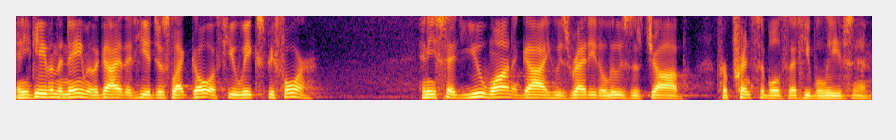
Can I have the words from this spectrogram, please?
And he gave him the name of the guy that he had just let go a few weeks before. And he said, You want a guy who's ready to lose his job for principles that he believes in.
